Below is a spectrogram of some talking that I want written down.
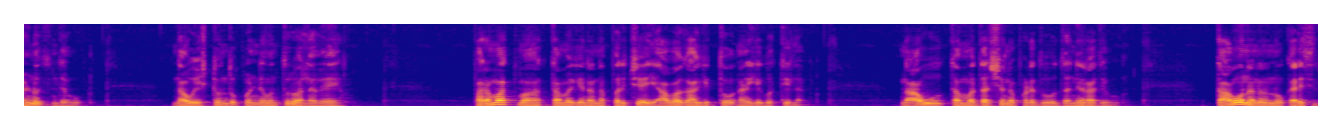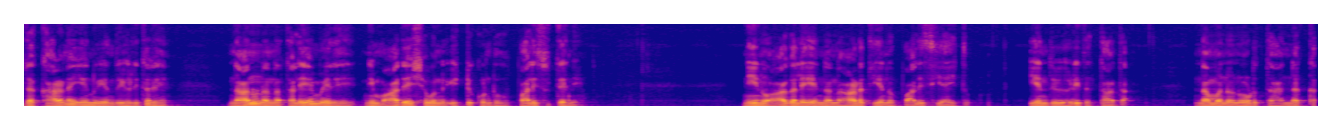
ಹಣ್ಣು ತಿಂದೆವು. ನಾವು ಎಷ್ಟೊಂದು ಪುಣ್ಯವಂತರು ಅಲ್ಲವೇ? ಪರಮಾತ್ಮ ತಮಗೆ ನನ್ನ ಪರಿಚಯ ಯಾವಾಗಾಗಿತ್ತೋ ನನಗೆ ಗೊತ್ತಿಲ್ಲ. ನಾವು ತಮ್ಮ ದರ್ಶನ ಪಡೆದು ಧನ್ಯರಾದೆವು. ತಾವು ನನ್ನನ್ನು ಕರೆಸಿದ ಕಾರಣ ಏನು ಎಂದು ಹೇಳಿದರೆ ನಾನು ನನ್ನ ತಲೆಯ ಮೇಲೆ ನಿಮ್ಮ ಆದೇಶವನ್ನು ಇಟ್ಟುಕೊಂಡು ಪಾಲಿಸುತ್ತೇನೆ. ನೀನು ಆಗಲೇ ನನ್ನ ಆಡತಿಯನ್ನು ಪಾಲಿಸಿಯಾಯಿತು ಎಂದು ಹೇಳಿದ ತಾತ. ನಮ್ಮನ್ನು ನೋಡುತ್ತಾ ನಕ್ಕ.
